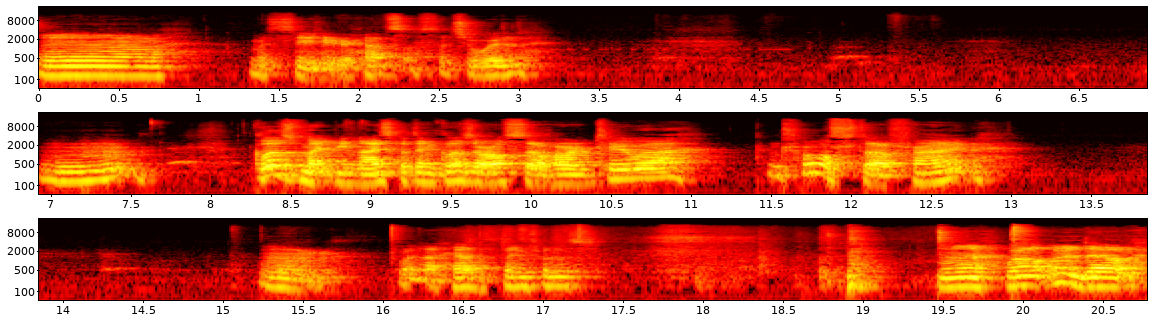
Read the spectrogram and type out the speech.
And let's see here how it's situated. Mm. Gloves might be nice, but then gloves are also hard to uh, control stuff, right? Hmm. Why not have a thing for this? Uh, well, when in doubt,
